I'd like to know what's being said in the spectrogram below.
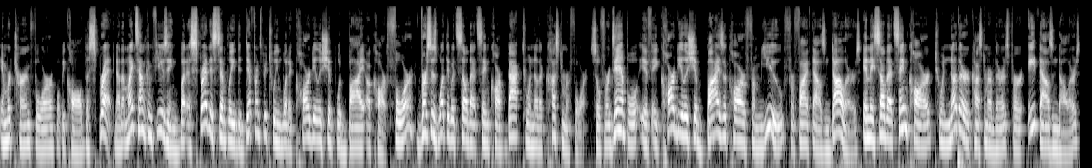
in return for what we call the spread. Now, that might sound confusing, but a spread is simply the difference between what a car dealership would buy a car for versus what they would sell that same car back to another customer for. So, for example, if a car dealership buys a car from you for $5,000 and they sell that same car to another customer of theirs for $8,000,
